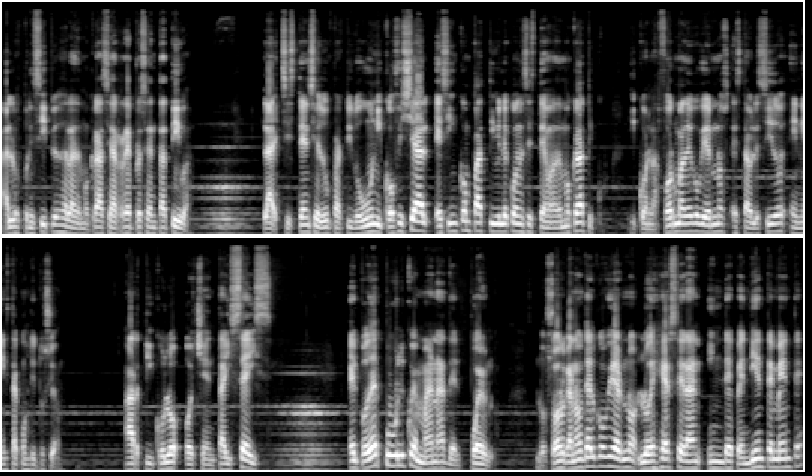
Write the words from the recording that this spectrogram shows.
a los principios de la democracia representativa. La existencia de un partido único oficial es incompatible con el sistema democrático y con la forma de gobiernos establecidos en esta Constitución. Artículo 86. El poder público emana del pueblo. Los órganos del gobierno lo ejercerán independientemente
